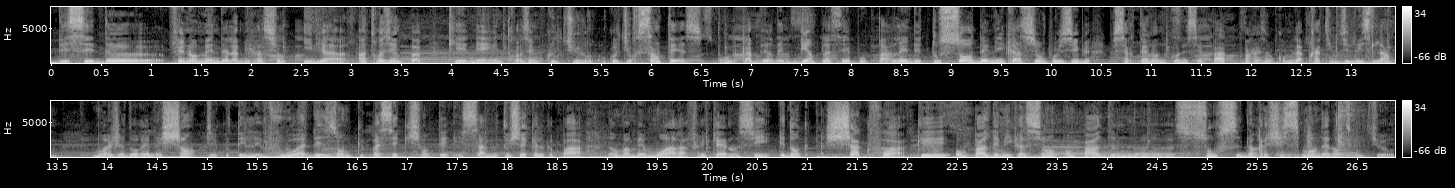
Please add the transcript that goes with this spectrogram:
de ces deux phénomènes de la migration, il y a un troisième peuple qui est né, une troisième culture, une culture synthèse, dont le Cap Vert est bien placé pour parler de toutes sortes de migrations possibles. Certaines on ne connaissait pas, par exemple comme la pratique de l'islam. Moi, j'adorais les chants. J'écoutais les voix des hommes qui passaient, qui chantaient. Et ça me touchait quelque part dans ma mémoire africaine aussi. Et donc, chaque fois qu'on parle d'immigration, on parle d'une euh, source d'enrichissement de notre culture.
